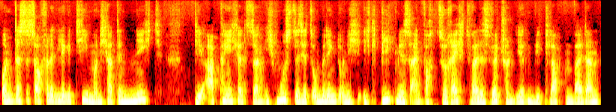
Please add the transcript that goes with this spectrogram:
Und das ist auch völlig legitim. Und ich hatte nicht die Abhängigkeit zu sagen, ich muss das jetzt unbedingt und ich, ich biege mir es einfach zurecht, weil das wird schon irgendwie klappen, weil dann,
